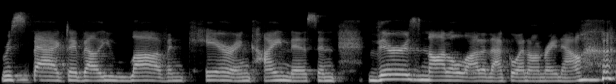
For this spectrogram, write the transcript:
respect. I value love and care and kindness. And there is not a lot of that going on right now.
